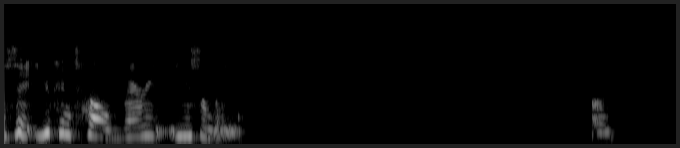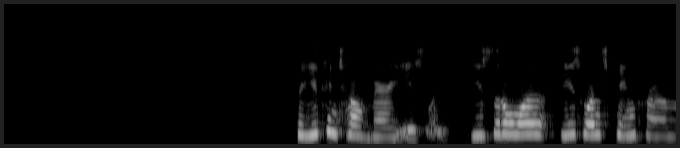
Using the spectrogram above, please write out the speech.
is that you can tell very easily um, so you can tell very easily. These little ones, these ones came from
